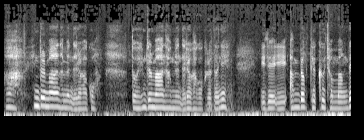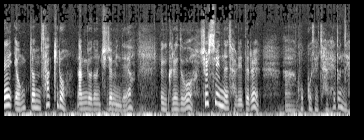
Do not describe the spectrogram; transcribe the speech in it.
아, 힘들만 하면 내려가고 또 힘들만 하면 내려가고 그러더니 이제 이 암벽 데크 전망대 0.4km 남겨놓은 지점인데요. 여기 그래도 쉴 수 있는 자리들을 아, 곳곳에 잘 해뒀네요.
